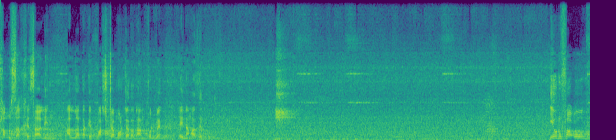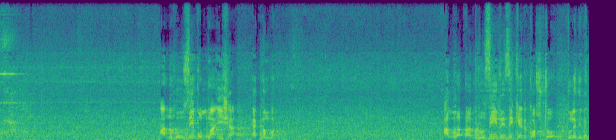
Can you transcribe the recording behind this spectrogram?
খামসা খেসালিন, আল্লাহ তাকে পাঁচটা মর্যাদা দান করবেন এই নামাজের বিনিময়ে। ইউরফাউ আনহু জিকুল মাইশা এক নম্বর। আল্লাহ তার রুজি রিজিকের কষ্ট তুলে দিবেন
